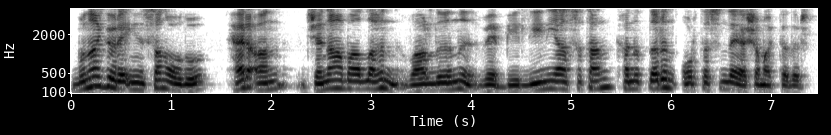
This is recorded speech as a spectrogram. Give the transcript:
Buna göre insanoğlu her an Cenab-ı Allah'ın varlığını ve birliğini yansıtan kanıtların ortasında yaşamaktadır.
